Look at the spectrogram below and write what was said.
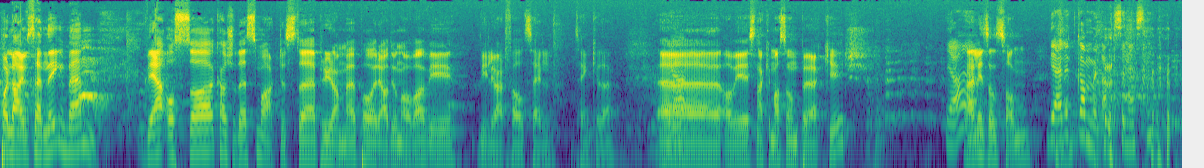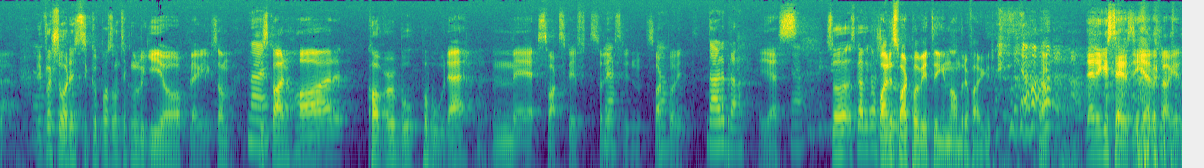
på livesending. Men vi er også kanskje det smarteste programmet på Radio Nova. Vi vil i hvert fall selv tenke det. Uh, og vi snakker masse om bøker. Ja, Det er litt sånn sånn. Vi er litt gammeldagse, nesten. Vi forstår det ikke på sånn teknologi og opplegg, liksom. Nei. Vi skal ha en hard coverbok på bordet med svart skrift, så Ja. leser vi den. Svart Ja. på hvitt. Da er det bra. Yes. Ja. Så skal vi kanskje Bare svart på hvitt, ingen andre farger. Det registreres ikke, jeg beklager.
